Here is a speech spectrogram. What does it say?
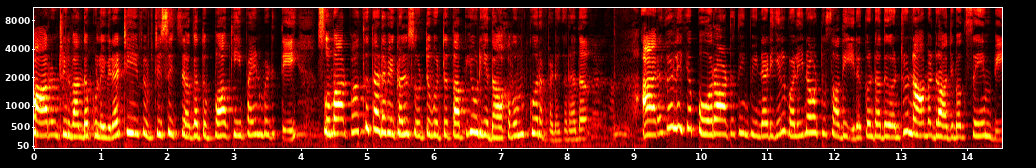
காரொன்றில் வந்த குழுவினர் டி பிப்டி சிக்ஸ் ரக துப்பாக்கியை பயன்படுத்தி சுமார் பத்து தடவைகள் சுட்டுவிட்டு தப்பியோடியதாகவும் கூறப்படுகிறது. அறகலைய போராட்டத்தின் பின்னணியில் வெளிநாட்டு சதி இருக்கின்றது என்று நாமல் ராஜபக்ச எம்பி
